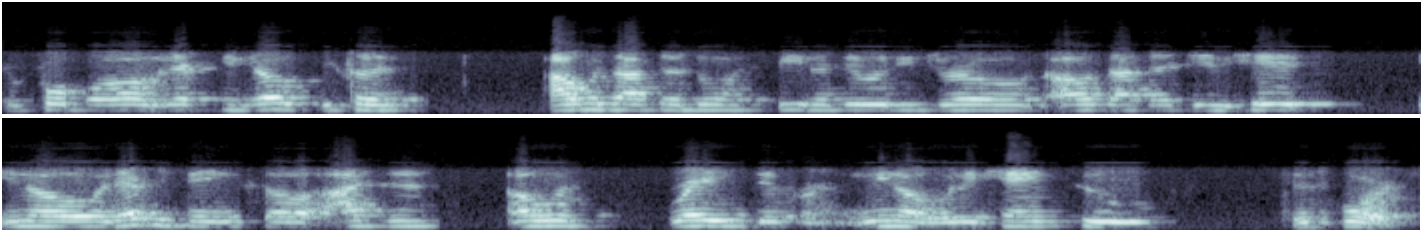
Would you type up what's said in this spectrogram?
to football and everything else because I was out there doing speed and agility drills. I was out there getting hit, you know, and everything. So I just I was raised different, you know, when it came to to sports.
